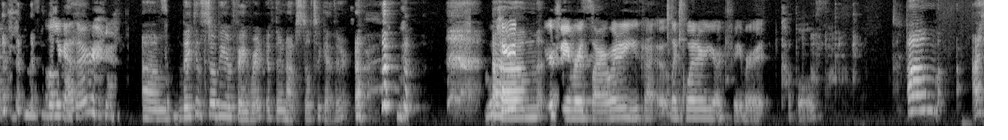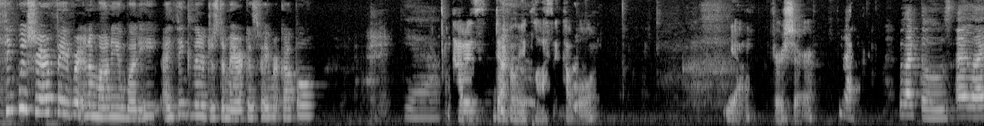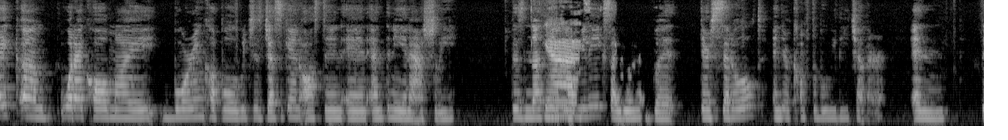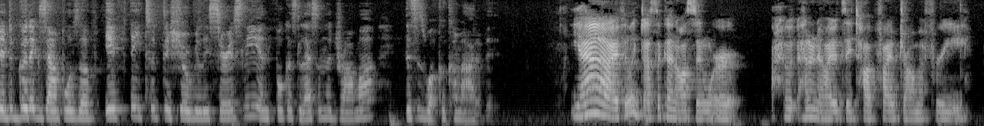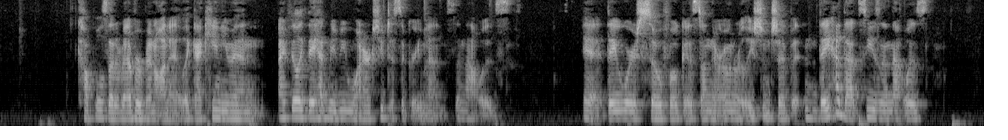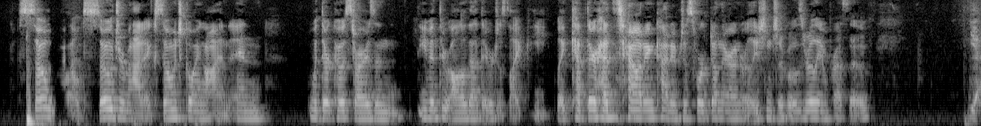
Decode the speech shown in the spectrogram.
still together? Um, they can still be your favorite if they're not still together. I'm um, what your favorites are. What are you got? Like, what are your favorite couples? um, I think we share a favorite in Amani and Woody. I think they're just America's favorite couple. Yeah. That is definitely a classic couple. Yeah, for sure. Yeah. We like those. I like um what I call my boring couple, which is Jessica and Austin and Anthony and Ashley. There's nothing Yes. really exciting, but they're settled and they're comfortable with each other. And they're the good examples of if they took this show really seriously and focused less on the drama, this is what could come out of it. Yeah, I feel like Jessica and Austin were, I, I don't know, I would say top five drama free couples that have ever been on it. Like, I can't even, I feel like they had maybe one or two disagreements, and that was it. They were so focused on their own relationship. And they had that season that was so wild, so dramatic, so much going on. And with their co stars, and even through all of that, they were just like, like kept their heads down and kind of just worked on their own relationship. It was really impressive. Yeah.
